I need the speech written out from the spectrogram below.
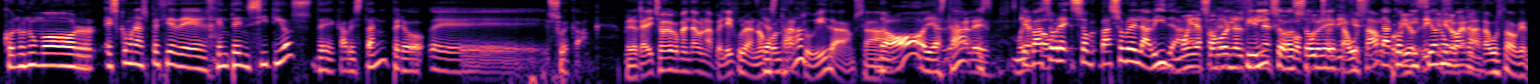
con un humor. Es como una especie de gente en sitios de Cabestán, pero eh, sueca. Pero que ha dicho que recomendar una película, no Ya contar está. tu vida. O sea, No, ya está. Es, que va sobre, so- va sobre la vida. Muy a favor el del cine infinito, sueco, sobre ¿Te ha gustado? la yo- condición humana. verla. ¿Te ha gustado o qué?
